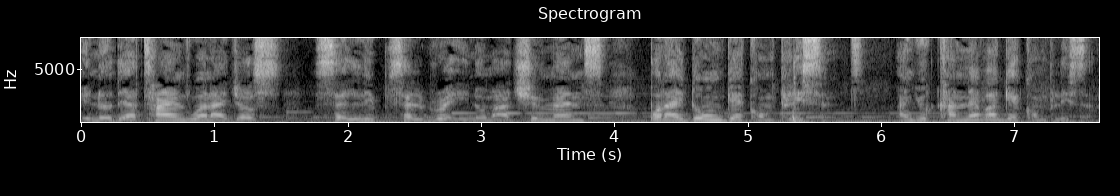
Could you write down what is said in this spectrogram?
You know, there are times when I just celebrate, you know, my achievements, but I don't get complacent. And you can never get complacent.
